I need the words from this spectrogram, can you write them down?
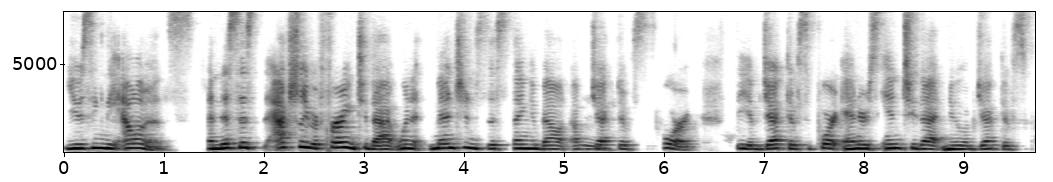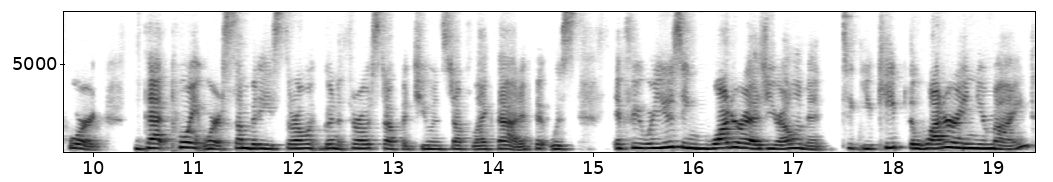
using the elements. And this is actually referring to that when it mentions this thing about hmm. objective support the objective support enters into that new objective support. That point where somebody's throwing going to throw stuff at you and stuff like that. If it was, if you were using water as your element, to, you keep the water in your mind.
